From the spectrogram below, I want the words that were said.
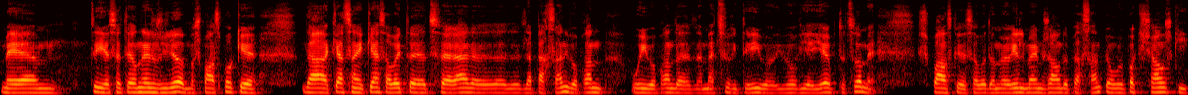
mais il y a cette énergie-là. Moi, je pense pas que dans 4-5 ans, ça va être différent de, la personne. Il va prendre oui, il va prendre de la, maturité, il va, vieillir, tout ça, mais je pense que ça va demeurer le même genre de personne. Puis on ne veut pas qu'il change, qui,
